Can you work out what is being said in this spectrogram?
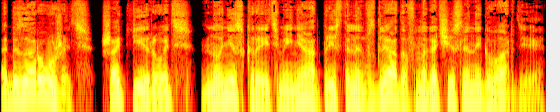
обезоружить, шокировать, но не скрыть меня от пристальных взглядов многочисленной гвардии.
